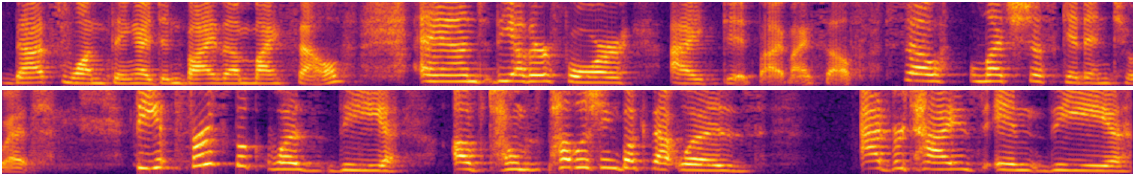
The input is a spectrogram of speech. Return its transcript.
that's one thing. I didn't buy them myself. And the other four I did buy myself. So let's just get into it. The first book was the Of Tomes Publishing book that was advertised in the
